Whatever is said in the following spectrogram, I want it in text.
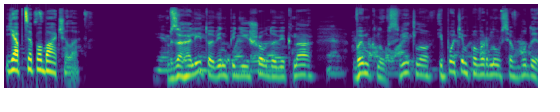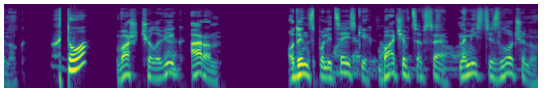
Я б це побачила. Взагалі-то він підійшов до вікна, вимкнув світло і потім повернувся в будинок. Хто? Ваш чоловік, Арон, один з поліцейських, бачив це все на місці злочину.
